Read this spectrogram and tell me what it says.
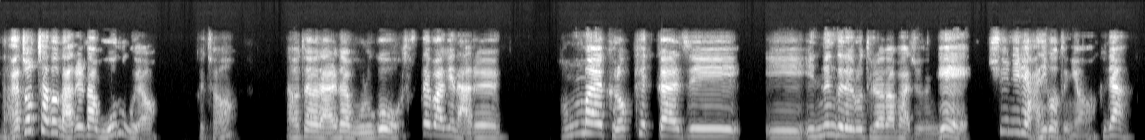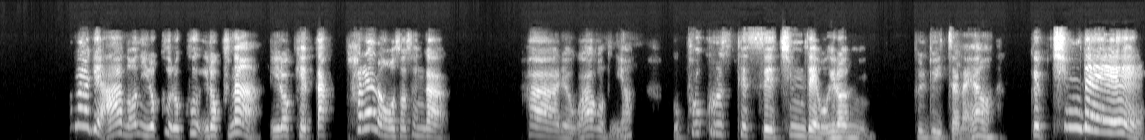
나조차도 나를 다 모르고요. 그쵸? 나조차도 나를 다 모르고 상대방이 나를 정말 그렇게까지 이 있는 그대로 들여다봐 주는 게 쉬운 일이 아니거든요. 그냥 편하게 '아 넌 이렇고, 이렇고 이렇구나.' 이렇게 딱 판에 넣어서 생각하려고 하거든요. 뭐 프로크루스테스의 침대 뭐 이런 글도 있잖아요. 그 침대에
